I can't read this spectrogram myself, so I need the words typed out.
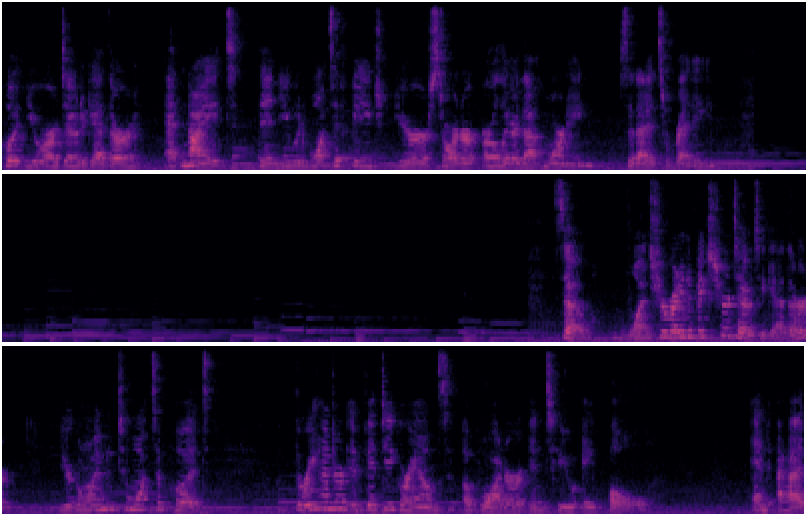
put your dough together at night, then you would want to feed your starter earlier that morning so that it's ready. So once you're ready to mix your dough together, you're going to want to put 350 grams of water into a bowl and add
